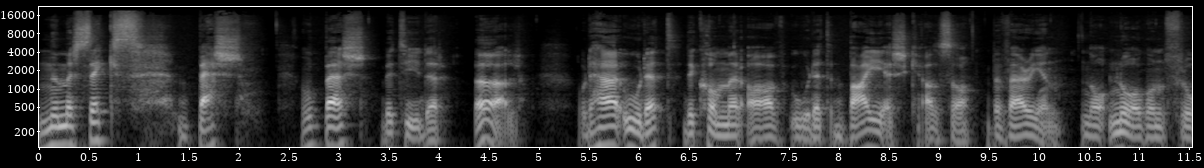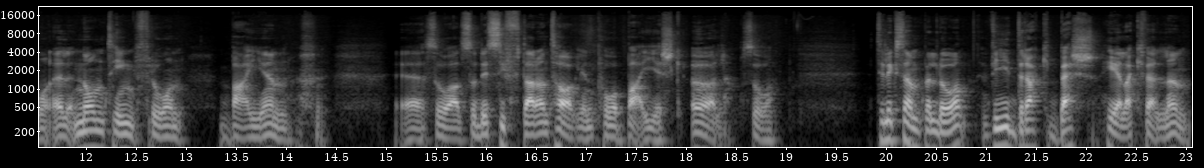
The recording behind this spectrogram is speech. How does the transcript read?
Nummer 6. Bärs. Och bärs betyder öl. Och det här ordet det kommer av ordet bayersk, alltså Bavarian. Nå någon från, eller någonting från Bayern. Eh, så alltså det syftar antagligen på bayersk öl. Så till exempel då, vi drack bärs hela kvällen.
